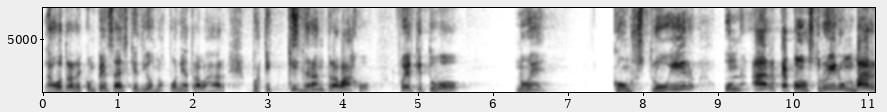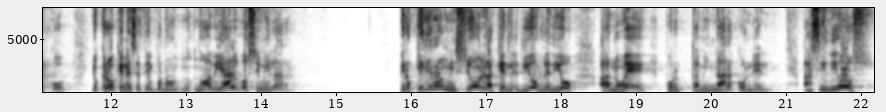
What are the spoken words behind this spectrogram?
La otra recompensa es que Dios nos pone a trabajar, porque qué gran trabajo fue el que tuvo Noé. Construir un arca, construir un barco. Yo creo que en ese tiempo no, había algo similar. Pero qué gran misión la que Dios le dio a Noé por caminar con él. Así Dios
